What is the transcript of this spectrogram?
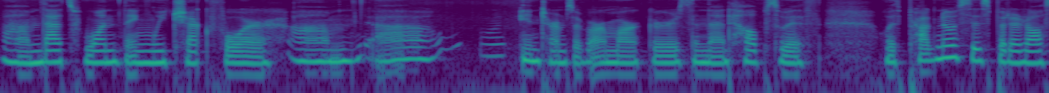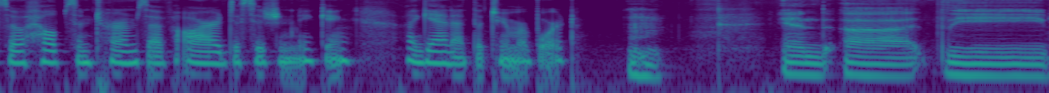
um, that's one thing we check for um, uh, in terms of our markers, and that helps with with prognosis, but it also helps in terms of our decision making, again at the tumor board. Mm-hmm. And uh, the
